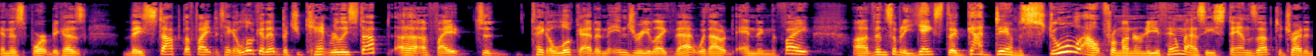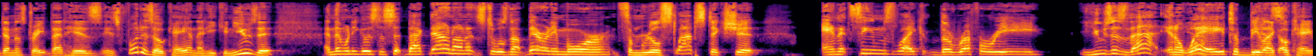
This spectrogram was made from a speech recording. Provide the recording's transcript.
in this sport because they stop the fight to take a look at it, but you can't really stop uh, a fight to take a look at an injury like that without ending the fight. Uh, then somebody yanks the goddamn stool out from underneath him as he stands up to try to demonstrate that his his foot is okay and that he can use it. And then when he goes to sit back down on it, stool's not there anymore. It's some real slapstick shit. And it seems like the referee uses that in a way to be Yes. like, okay,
